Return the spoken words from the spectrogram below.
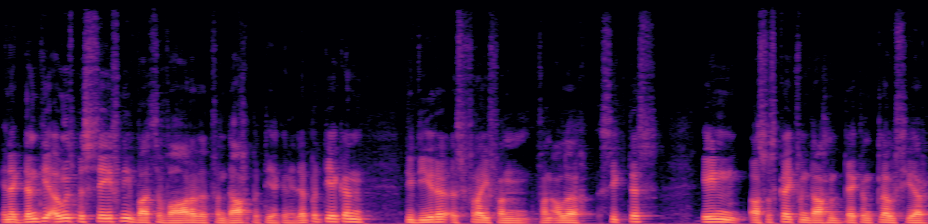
En ek dink die ouens besef nie wat se ware dit vandag beteken nie. Dit beteken die diere is vry van van alle siektes en as ons kyk vandag met back and close hier,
